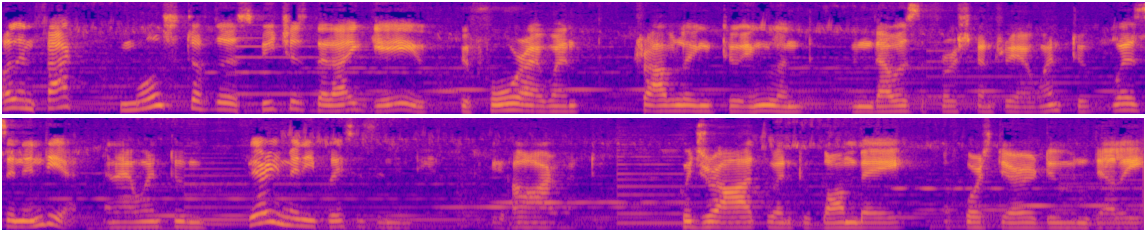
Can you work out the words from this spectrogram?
Well, in fact, most of the speeches that I gave before I went traveling to England, and that was the first country I went to, was in India. And I went to very many places in India. Bihar, went to Gujarat, went to Bombay, of course, Dehradun, Delhi.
